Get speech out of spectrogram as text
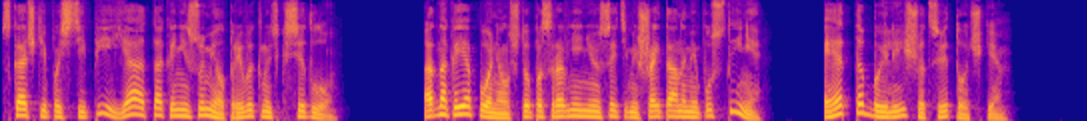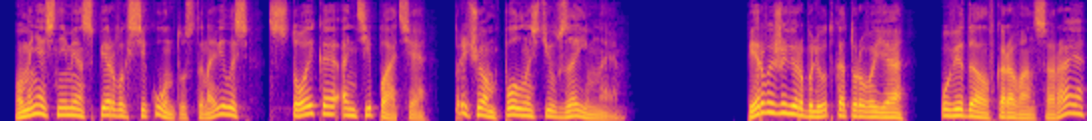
скачки по степи я так и не сумел привыкнуть к седлу. Однако я понял, что по сравнению с этими шайтанами пустыни это были еще цветочки. У меня с ними с первых секунд установилась стойкая антипатия, причем полностью взаимная. Первый же верблюд, которого я увидал в караван-сарае,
